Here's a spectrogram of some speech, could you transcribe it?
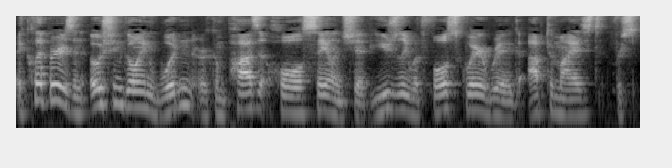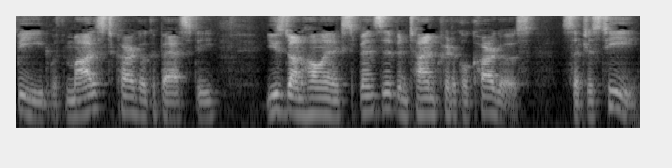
a clipper is an ocean going wooden or composite hull sailing ship, usually with full square rig optimized for speed with modest cargo capacity, used on hauling expensive and time critical cargoes, such as tea.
